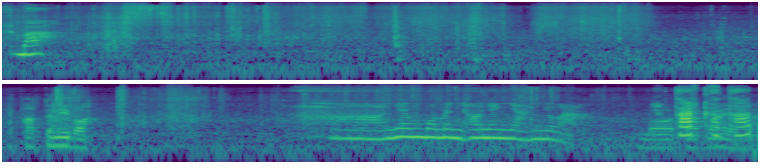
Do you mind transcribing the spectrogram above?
เห็นปะผักตัวนี้บ่ อ่ายังบ่แม่นเฮายังยังอยู่ว่ะ บ่ตัดก็ตัด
